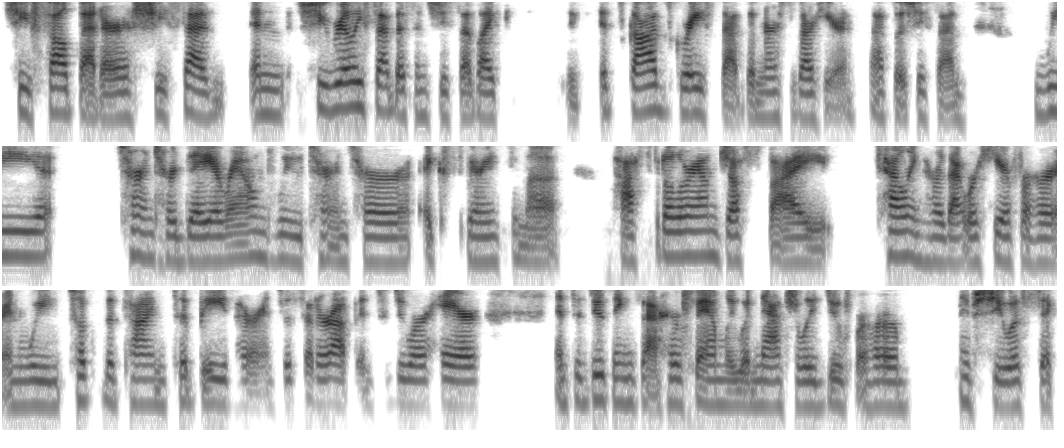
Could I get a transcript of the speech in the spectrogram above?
She felt better. She said, and she really said this, and she said, like, it's God's grace that the nurses are here. That's what she said. We turned her day around. We turned her experience in the hospital around just by telling her that we're here for her. And we took the time to bathe her and to set her up and to do her hair and to do things that her family would naturally do for her if she was sick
